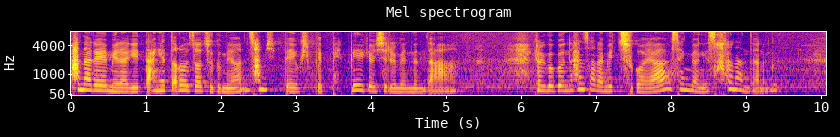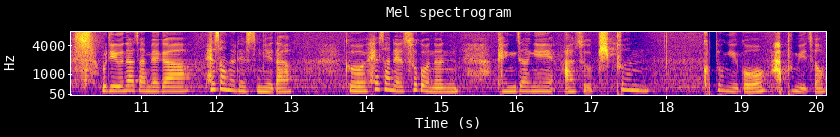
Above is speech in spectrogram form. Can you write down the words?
한 알의 미랄이 땅에 떨어져 죽으면 30배, 60배, 100배의 결실을 맺는다. 결국은 한 사람이 죽어야 생명이 살아난다는 것. 우리 은하 자매가 해산을 했습니다. 그 해산의 수고는 굉장히 아주 깊은 고통이고 아픔이죠.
